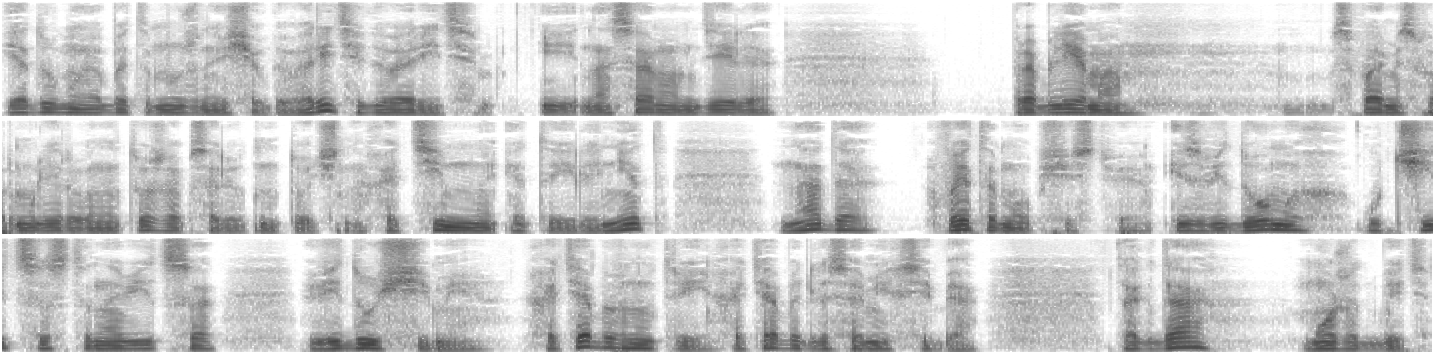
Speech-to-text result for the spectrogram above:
я думаю, об этом нужно еще говорить и говорить. И на самом деле проблема с вами сформулирована тоже абсолютно точно. Хотим мы это или нет, надо в этом обществе из ведомых учиться становиться ведущими, хотя бы внутри, хотя бы для самих себя. Тогда, может быть,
